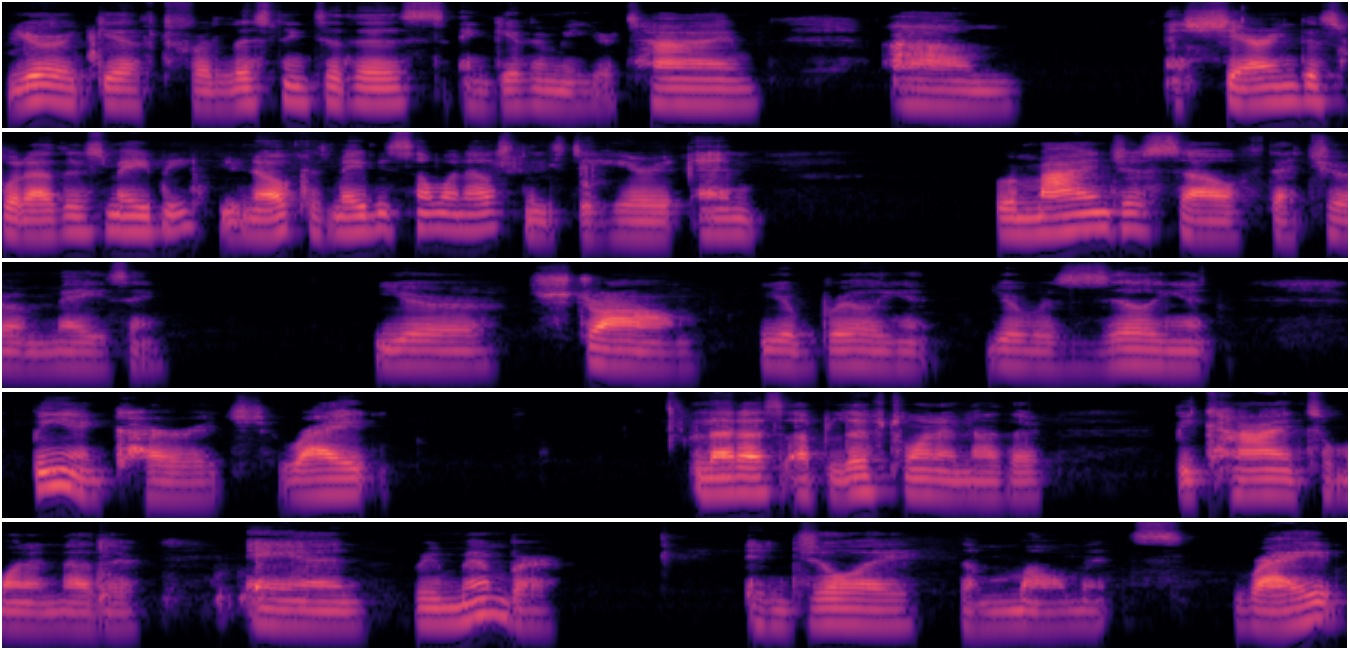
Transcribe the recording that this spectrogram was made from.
you're a gift for listening to this and giving me your time um, and sharing this with others, maybe, you know, because maybe someone else needs to hear it. And remind yourself that you're amazing. You're strong. You're brilliant. You're resilient. Be encouraged, right? Let us uplift one another, be kind to one another, and remember, enjoy the moments, right?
